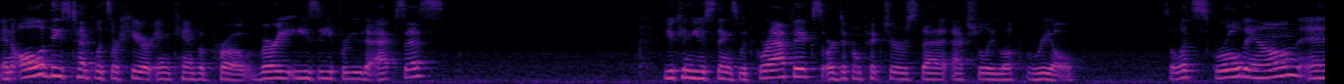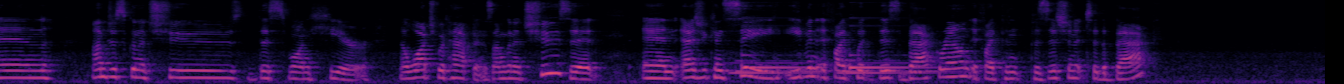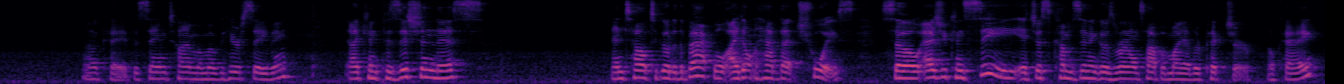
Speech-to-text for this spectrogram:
And all of these templates are here in Canva Pro. Very easy for you to access. You can use things with graphics or different pictures that actually look real. So let's scroll down and I'm just going to choose this one here. Now watch what happens. I'm going to choose it and as you can see, even if I put this background, if I position it to the back, okay, at the same time I'm over here saving. I can position this and tell to go to the back. Well, I don't have that choice. So as you can see, it just comes in and goes right on top of my other picture, okay?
